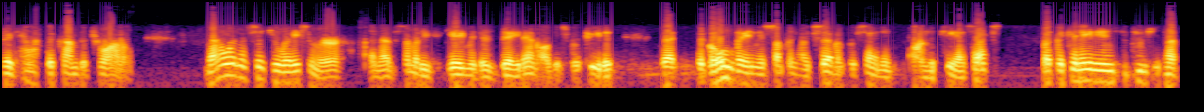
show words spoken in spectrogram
they have to come to Toronto. Now we're in a situation where, and somebody gave me this data, and I'll just repeat it, that the gold weighting is something like 7% in, on the TSX, but the Canadian institutions have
